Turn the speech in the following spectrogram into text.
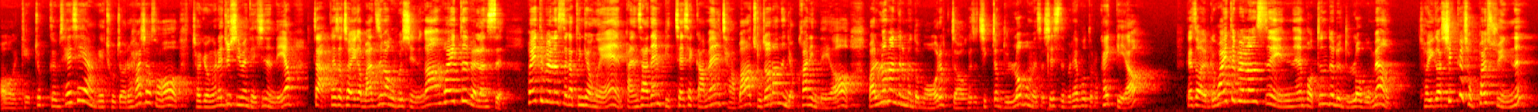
어, 이렇게 조금 세세하게 조절을 하셔서 적용을 해주시면 되시는데요. 자, 그래서 저희가 마지막으로 볼 수 있는 건 화이트 밸런스. 화이트 밸런스 같은 경우엔 반사된 빛의 색감을 잡아 조절하는 역할인데요. 말로만 들으면 너무 어렵죠. 그래서 직접 눌러보면서 실습을 해보도록 할게요. 그래서 이렇게 화이트 밸런스에 있는 버튼들을 눌러보면 저희가 쉽게 접할 수 있는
